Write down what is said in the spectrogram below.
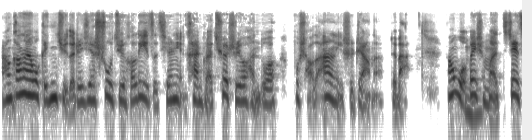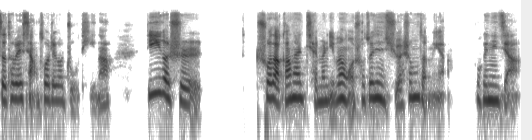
然后刚才我给你举的这些数据和例子，其实你也看出来，确实有很多不少的案例是这样的，对吧？然后我为什么这次特别想做这个主题呢？第一个是。说到刚才前面，你问我说最近学生怎么样？我跟你讲，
